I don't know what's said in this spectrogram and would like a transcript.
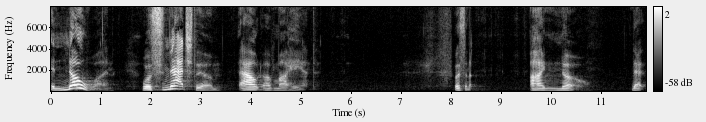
and no one will snatch them out of my hand. Listen, I know that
